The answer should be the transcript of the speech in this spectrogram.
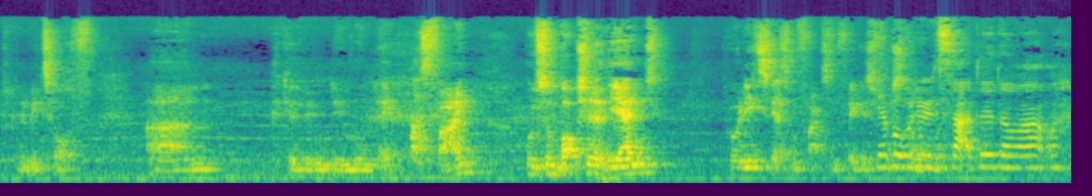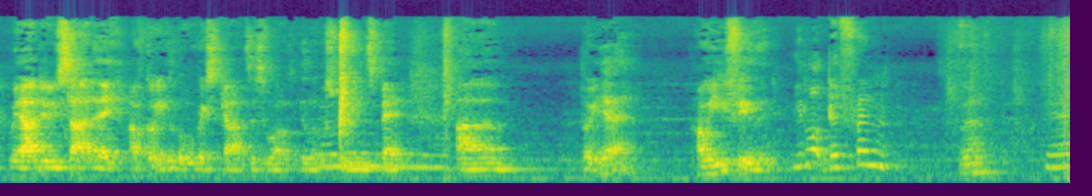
it's going to be tough um, because we didn't do Monday. That's fine. With some boxing at the end, but we need to get some facts and figures. Yeah, but we're doing Saturday though, aren't we? we? Are doing Saturday. I've got your little wrist guards as well, your little swimming spin. Um, but yeah, how are you feeling? You look different. Well, Yeah.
